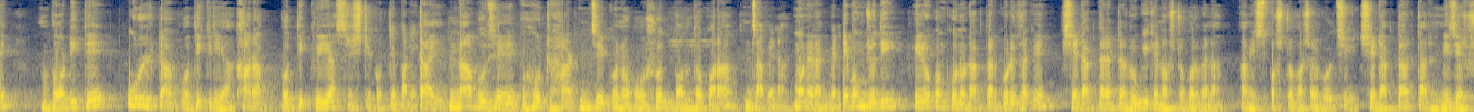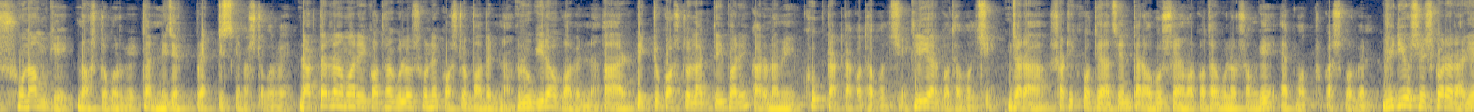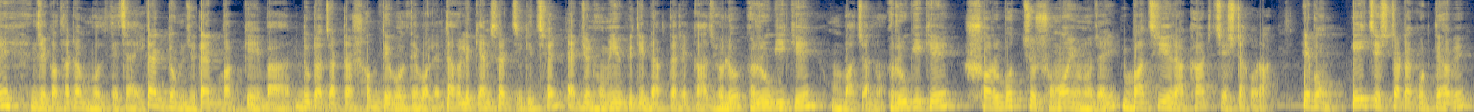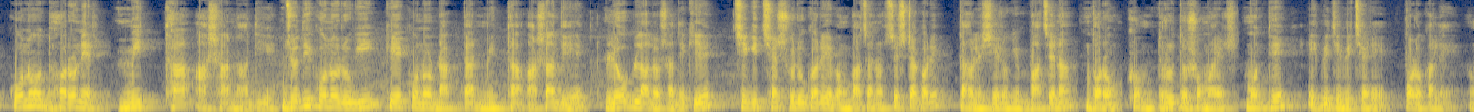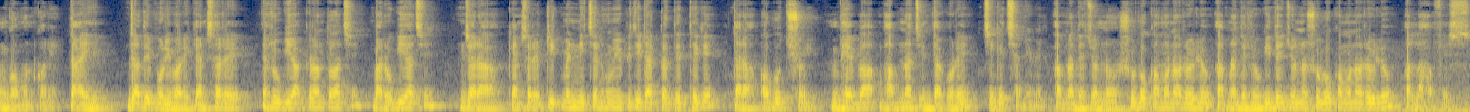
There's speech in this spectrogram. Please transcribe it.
বডিতে উল্টা প্রতিক্রিয়া, খারাপ প্রতিক্রিয়া সৃষ্টি করতে পারে। তাই না বুঝে হুটহাট যে কোনো ওষুধ বন্ধ করা যাবে না। মনে রাখবেন। এবং যদি এরকম কোনো ডাক্তার করে থাকে, সে ডাক্তার একটা রুগীকে নষ্ট করবে না। আমি স্পষ্ট ভাষায় বলছি, সে ডাক্তার তার নিজের সুনামকে নষ্ট করবে, তার নিজের প্র্যাকটিসকে নষ্ট করবে। ডাক্তাররা আমার এই কথাগুলো শুনে কষ্ট পাবেন না, রুগীরাও পাবেন না। আর একটু কষ্ট লাগতেই পারে, কারণ আমি খুব টাটকা কথা বলছি, ক্লিয়ার কথা বলছি। যারা সঠিক পথে আছেন, তারা অবশ্যই আমার কথাগুলোর সঙ্গে একমত প্রকাশ করবেন। ভিডিও শেষ করার আগে যে কথাটা বলতে চাই, একদম যে এক বাক্যে বা দুটা চারটা শব্দে বলতে বলেন, তাহলে ক্যান্সার চিকিৎসায় একজন হোমিওপ্যাথি ডাক্তারের কাজ হলো রুগীকে বাঁচানো। রুগীকে সর্বোচ্চ সময় অনুযায়ী বাঁচিয়ে রাখার চেষ্টা করা। এবং এই চেষ্টাটা করতে হবে কোনো ধরনের মিথ্যা আশা না দিয়ে। যদি কোনো রুগীকে কোনো ডাক্তার মিথ্যা আশা দিয়ে লোভ লালসা দেখিয়ে চিকিৎসা শুরু করে এবং বাঁচানোর চেষ্টা করে, তাহলে সে রোগী বাঁচে না, বরং খুব দ্রুত সময়ের মধ্যে এই পৃথিবী ছেড়ে পরকালে গমন করে। তাই যাদের পরিবারে ক্যান্সারে রুগী আক্রান্ত আছে বা রুগী আছে, যারা ক্যান্সারের ট্রিটমেন্ট নিচ্ছেন হোমিওপ্যাথি ডাক্তারদের থেকে, তারা অবশ্যই ভেবা ভাবনা চিন্তা করে চিকিৎসা নেবেন। আপনাদের জন্য শুভকামনা রইল। আপনাদের রোগীদের জন্য শুভকামনা রইল। আল্লাহ হাফেজ।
